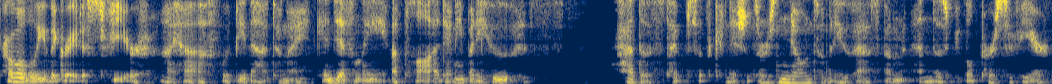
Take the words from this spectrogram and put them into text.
probably the greatest fear I have would be that, and I can definitely applaud anybody who has had those types of conditions or has known somebody who has them, and those people persevere.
